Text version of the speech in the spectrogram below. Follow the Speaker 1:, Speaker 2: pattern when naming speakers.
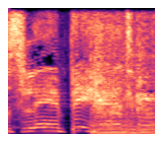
Speaker 1: I'm sleepyhead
